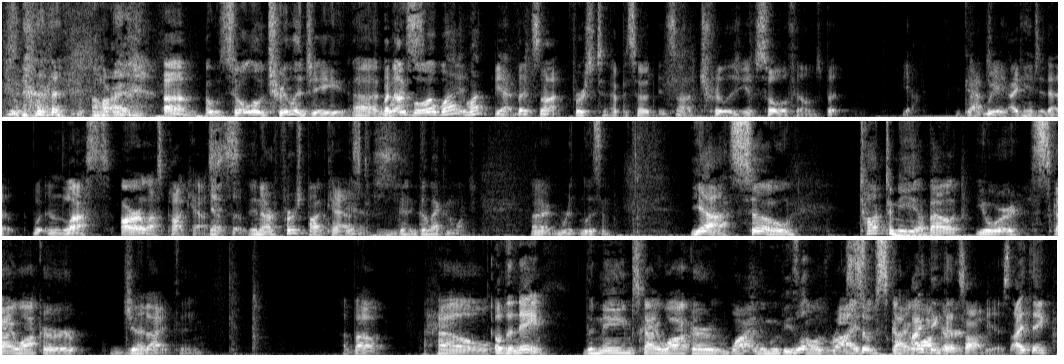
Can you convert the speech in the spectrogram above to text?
All right. um, Oh, solo trilogy. Uh, But what, not- what? What? What? yeah, but it's not First episode. it's not a trilogy of solo films, but yeah, Gotcha. we I hinted at it in the last our last podcast. Yes, So. in our first podcast. Yes. Go, go back and watch. Uh, re- listen. Yeah, so talk to me about your Skywalker Jedi thing. About how Oh, the name. the name Skywalker, why the movie's Well, called Rise so of Skywalker. I think that's obvious. I think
